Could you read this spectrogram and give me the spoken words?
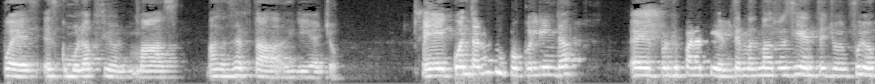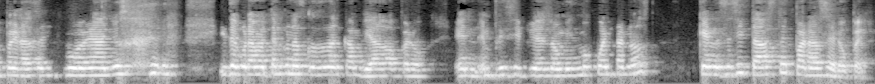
pues es como la opción más, más acertada, diría yo. Eh, cuéntanos un poco, Linda, eh, porque para ti el tema es más reciente. Yo fui opera hace nueve años y seguramente algunas cosas han cambiado, pero en, principio es lo mismo. Cuéntanos qué necesitaste para hacer opera.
